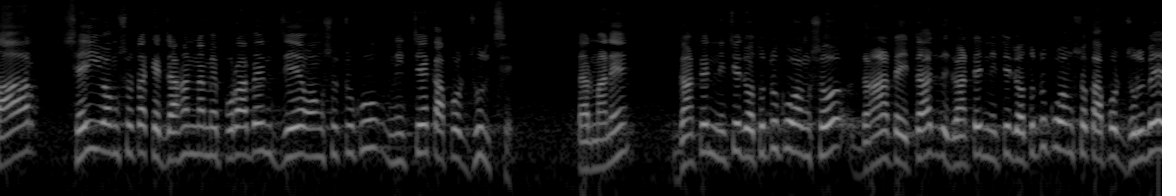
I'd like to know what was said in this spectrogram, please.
তার সেই অংশটাকে জাহান নামে পোড়াবেন যে অংশটুকু নিচে কাপড় ঝুলছে। তার মানে গাঁটের নিচে যতটুকু অংশ, গাঁট এটা যদি গাঁটের নিচে যতটুকু অংশ কাপড় ঝুলবে,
